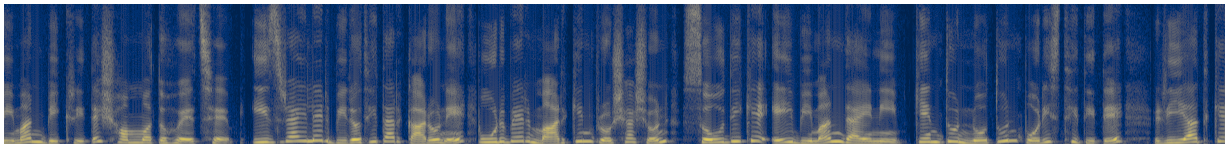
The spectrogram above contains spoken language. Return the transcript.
বিমান বিক্রিতে সম্মত হয়েছে। ইসরায়েলের বিরোধিতার কারণে পূর্বের মার্কিন প্রশাসন সৌদিকে এই বিমান দেয়নি, কিন্তু নতুন পরিস্থিতিতে রিয়াদকে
